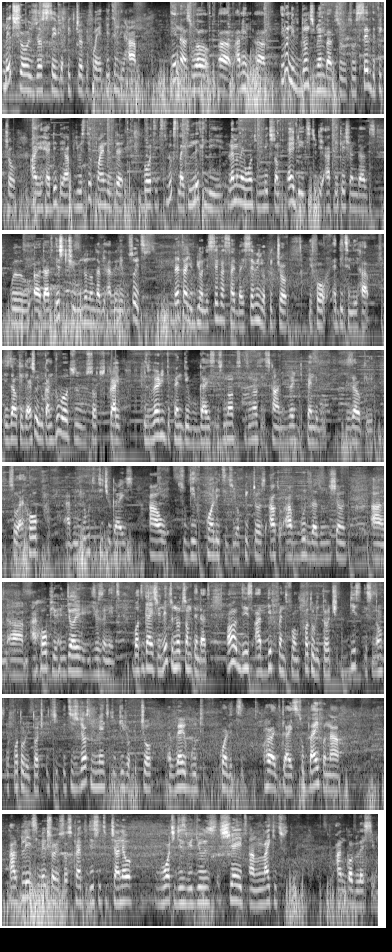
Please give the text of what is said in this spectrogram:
make sure you just save your picture before editing the app in as well uh, i mean um, even if you don't remember to to save the picture and you edit the app you will still find it there. But it looks like lately Remini want to make some edits to the application that will uh, that history will no longer be available. So it's better you be on the safer side by saving your picture before editing the app. Is that okay guys? So you can do well to subscribe. It's very dependable guys. It's not it's not a scam. It's very dependable. Is that okay? So i hope i've been able to teach you guys how to give quality to your pictures how to have good resolution and um, i hope you enjoy using it. But guys you need to note something that all these are different from photo retouch. This is not a photo retouch. It, it is just meant to give your picture a very good quality. All right guys so bye for now. And please make sure you subscribe to this youtube channel. Watch these videos share it and like it. And god bless you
